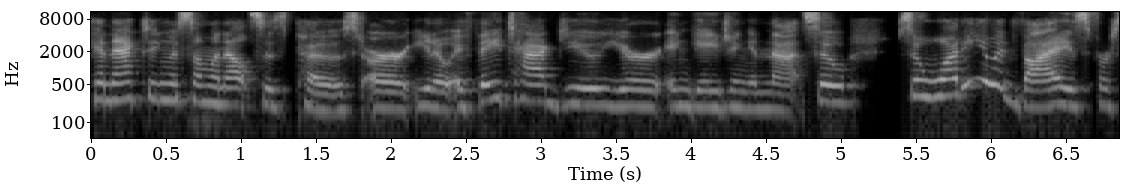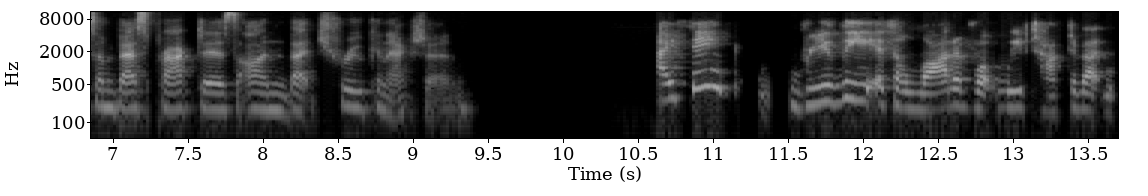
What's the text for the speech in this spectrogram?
connecting with someone else's post or you know if they tagged you you're engaging in that so so what do you advise for some best practice on that true connection I think really it's a lot of what we've talked about and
